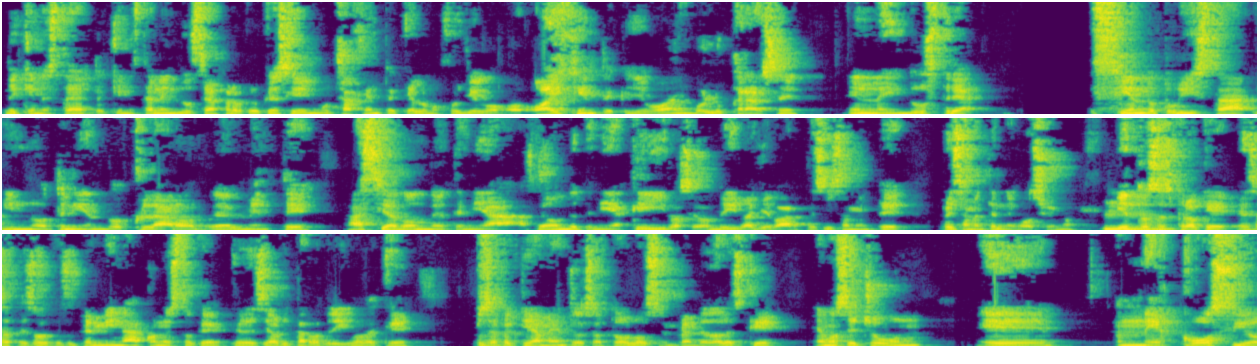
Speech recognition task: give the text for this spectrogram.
de quien esté, de quien está en la industria, pero creo que sí hay mucha gente que a lo mejor llegó, o, hay gente que llegó a involucrarse en la industria siendo turista y no teniendo claro realmente hacia dónde tenía, hacia dónde tenía que ir o hacia dónde iba a llevar precisamente precisamente el negocio, ¿no? Y entonces creo que eso, eso, eso termina con esto que, que, decía ahorita Rodrigo, de que, pues efectivamente, o sea, todos los emprendedores que hemos hecho un, eh, negocio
